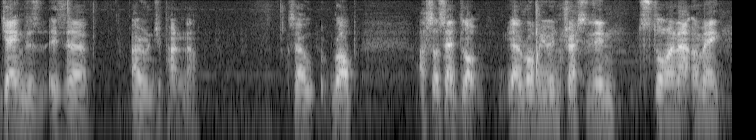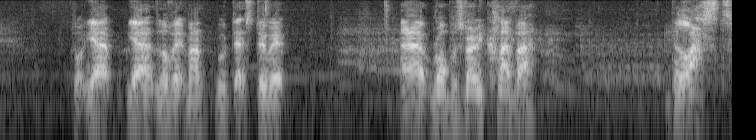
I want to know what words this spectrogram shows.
James is, is uh, over in Japan now. So Rob, I sort of said, look, yeah, Rob, are you interested in stalling out with me? Thought, yeah, yeah, love it, man. Well, let's do it. Uh, Rob was very clever. The last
